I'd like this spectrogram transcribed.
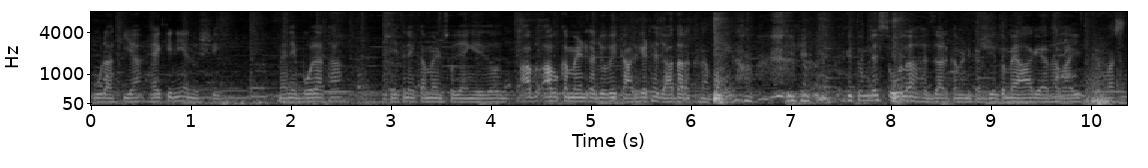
पूरा किया। है कि नहीं अनुश्री? मैंने बोला था कि इतने कमेंट्स हो जाएँगे तो अब अब कमेंट का जो भी टारगेट है ज़्यादा रखना पड़ेगा। क्योंकि तुमने सोलह हज़ार कमेंट कर दिए तो मैं आ गया था भाई। मस्त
